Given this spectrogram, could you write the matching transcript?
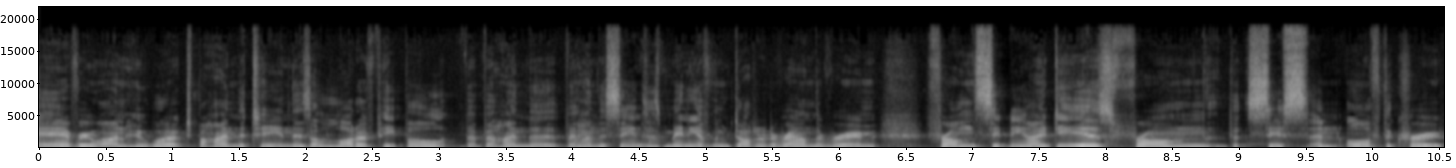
everyone who worked behind the team. There's a lot of people behind the behind the scenes. There's many of them dotted around the room, from Sydney Ideas, from the SIS, and all of the crew.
